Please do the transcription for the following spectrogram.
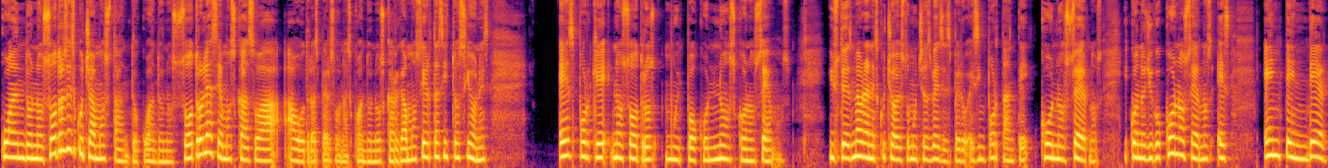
Cuando nosotros escuchamos tanto, cuando nosotros le hacemos caso a, a otras personas, cuando nos cargamos ciertas situaciones, es porque nosotros muy poco nos conocemos. Y ustedes me habrán escuchado esto muchas veces, pero es importante conocernos. Y cuando digo conocernos es entender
